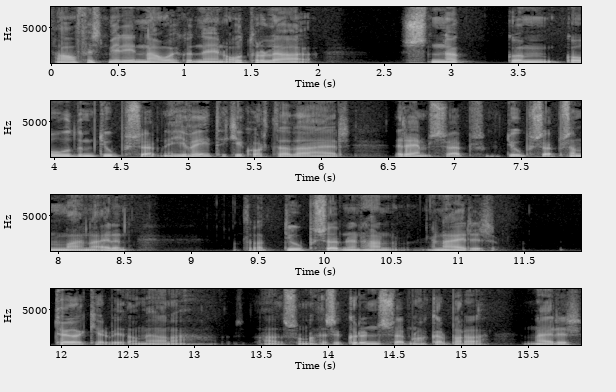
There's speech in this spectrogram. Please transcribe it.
þá finnst mér ég ná einhvern veginn ótrúlega snöggum góðum djúpsvefni, ég veit ekki hvort að það er remsvefn, djúpsvefn sem maður nær en djúpsvefnin hann nærir tögakerfið á meðan að, svona þessi grunnsvefn okkar bara nærir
